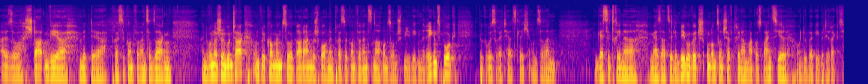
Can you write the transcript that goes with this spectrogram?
Also starten wir mit der Pressekonferenz und sagen einen wunderschönen guten Tag und willkommen zur gerade angesprochenen Pressekonferenz nach unserem Spiel gegen Regensburg. Ich begrüße recht herzlich unseren Gästetrainer Mersat Selimbegovic und unseren Cheftrainer Markus Weinziel und übergebe direkt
